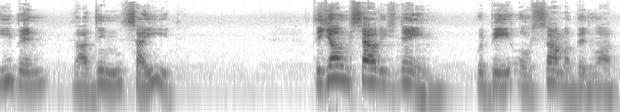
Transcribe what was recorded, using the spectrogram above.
ibn Laden Said. The young Saudi's name would be Osama bin Laden.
